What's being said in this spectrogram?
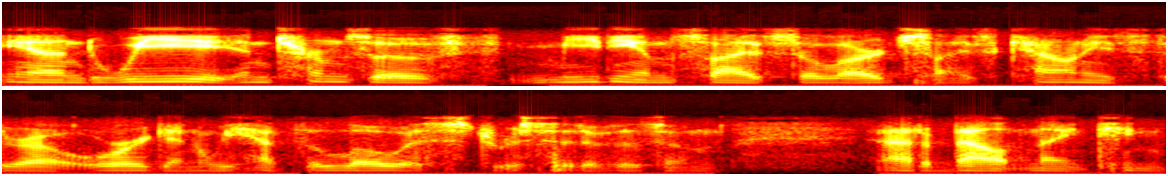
And we, in terms of medium-sized to large-sized counties throughout Oregon, we have the lowest recidivism at about 19%,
